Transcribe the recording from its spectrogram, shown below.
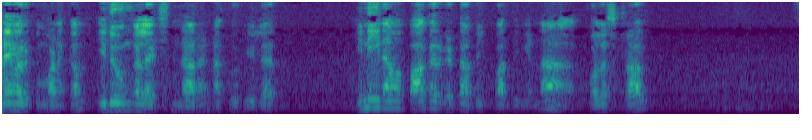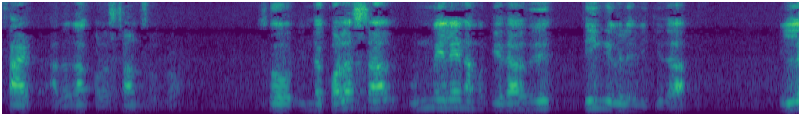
அனைவருக்கும் வணக்கம். இது உங்கள் லட்சுமி நாராயண் அக்கு ஹீலர் இன்னைக்கு நம்ம பார்க்க இருக்க டாபிக் பார்த்தீங்கன்னா கொலஸ்ட்ரால் ஃபேட் அதை தான் கொலஸ்ட்ரால் சொல்றோம். ஸோ இந்த கொலஸ்ட்ரால் உண்மையிலே நமக்கு ஏதாவது தீங்கு விளைவிக்குதா? இல்ல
